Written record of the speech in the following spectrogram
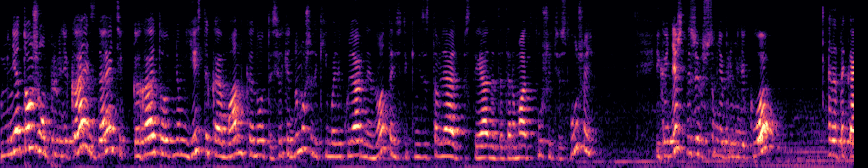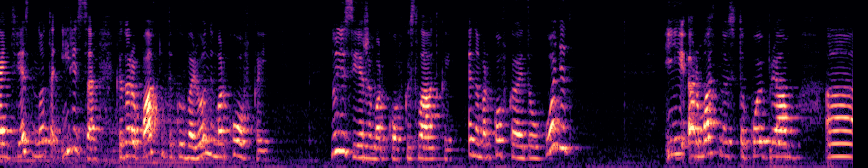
Меня тоже он привлекает, знаете, какая-то вот в нем есть такая манкая нота. Все-таки думаю, что такие молекулярные ноты все-таки не заставляют постоянно этот аромат слушать и слушать. И, конечно же, что меня привлекло, это такая интересная нота ириса, которая пахнет такой вареной морковкой ну или свежей морковкой, сладкой. На морковка это уходит, и аромат становится такой прям э,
